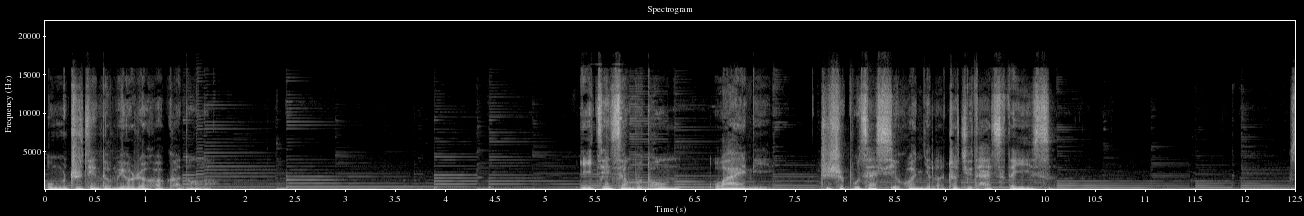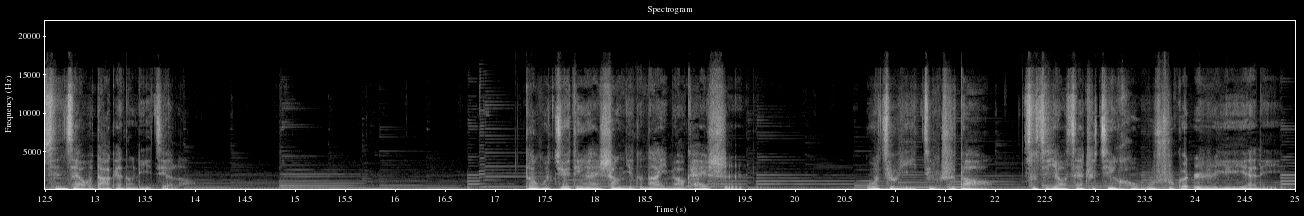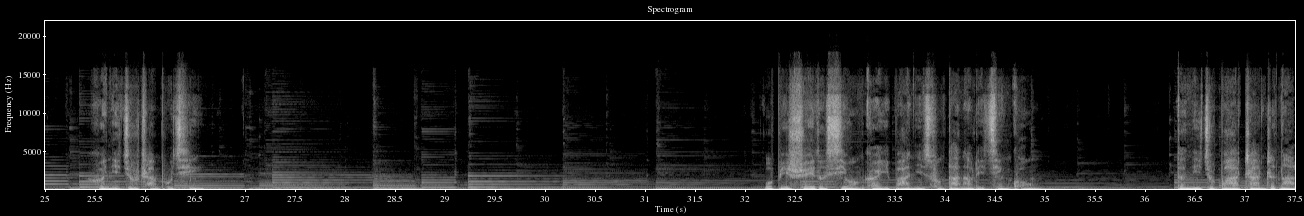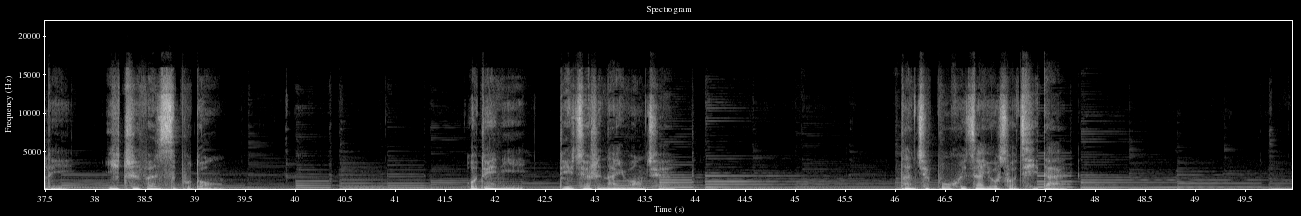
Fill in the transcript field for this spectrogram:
我们之间都没有任何可能了。以前想不通“我爱你”只是不再喜欢你了这句台词的意思，现在我大概能理解了。当我决定爱上你的那一秒开始，我就已经知道自己要在这今后无数个日日夜夜里和你纠缠不清。我比谁都希望可以把你从大脑里清空，但你就霸占着那里，一直纹丝不动。我对你的确是难以忘却，但却不会再有所期待。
